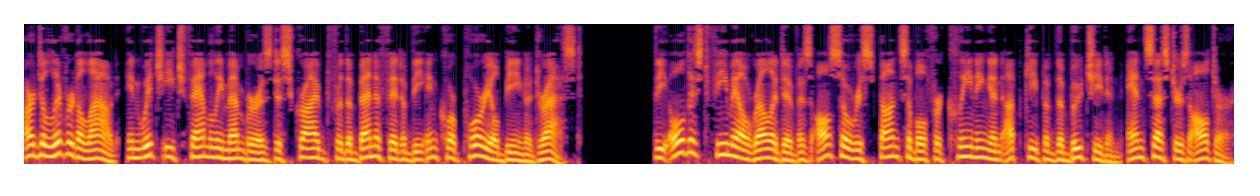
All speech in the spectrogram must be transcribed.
are delivered aloud, in which each family member is described for the benefit of the incorporeal being addressed. The oldest female relative is also responsible for cleaning and upkeep of the Buchidan ancestors' altar,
